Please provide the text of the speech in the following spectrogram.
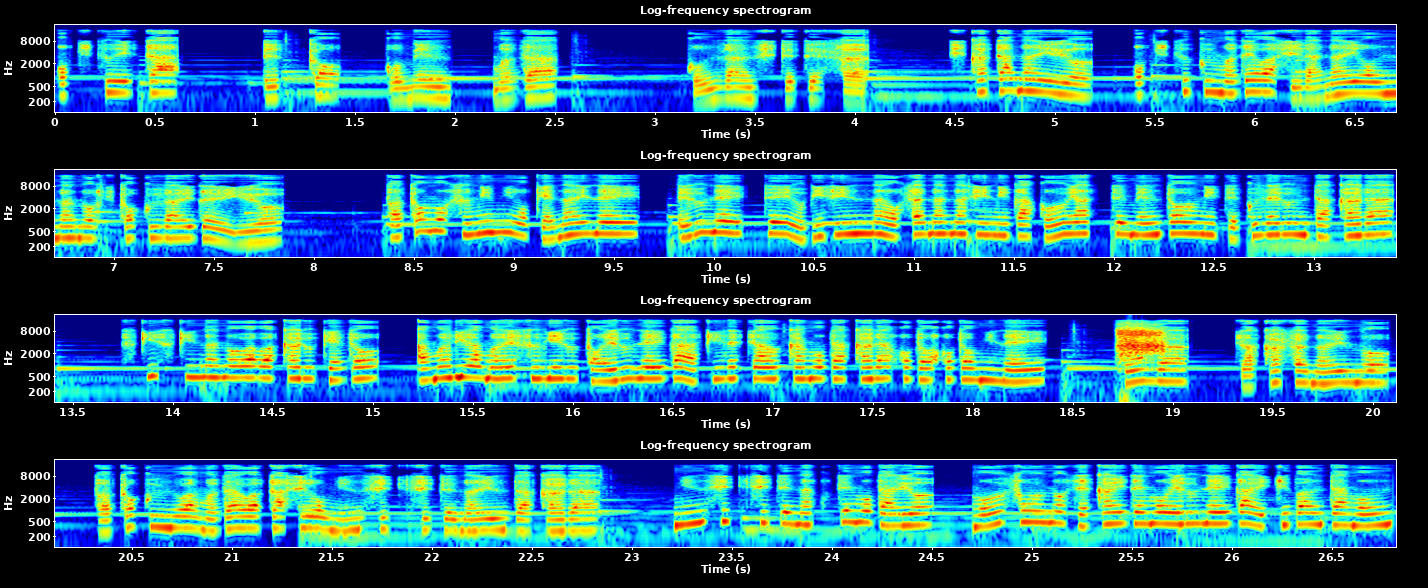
落ち着いた。えっと、ごめん、まだ。混乱しててさ。仕方ないよ。落ち着くまでは知らない女の人くらいでいいよ。パトの隅に置けないねエルネイっていう美人な幼馴染がこうやって面倒見てくれるんだから。好き好きなのはわかるけど、あまり甘えすぎるとエルネイが呆れちゃうかもだからほどほどにねそうだ、茶化さないの。パト君はまだ私を認識してないんだから。認識してなくてもだよ。妄想の世界でもエルネイが一番だもん。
